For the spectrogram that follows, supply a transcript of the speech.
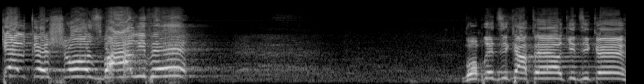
quelque chose va arriver. Bon prédicateur qui dit que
